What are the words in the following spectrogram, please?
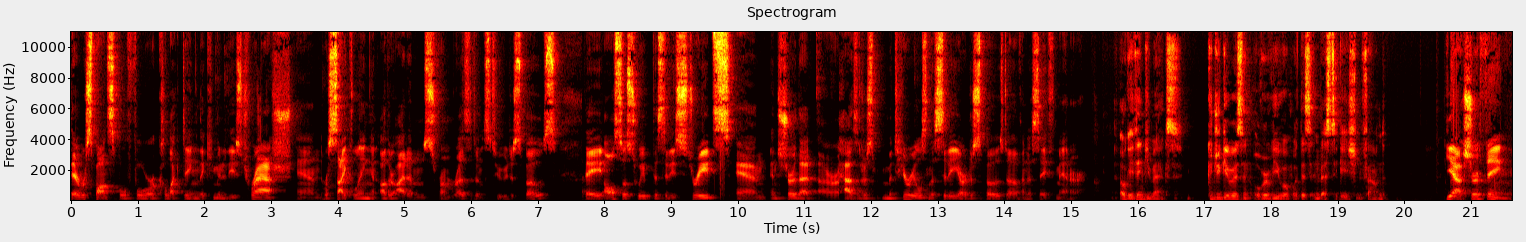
they're responsible for collecting the community's trash and recycling and other items from residents to dispose. They also sweep the city's streets and ensure that our hazardous materials in the city are disposed of in a safe manner. Okay, thank you, Max. Could you give us an overview of what this investigation found? Yeah, sure thing.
